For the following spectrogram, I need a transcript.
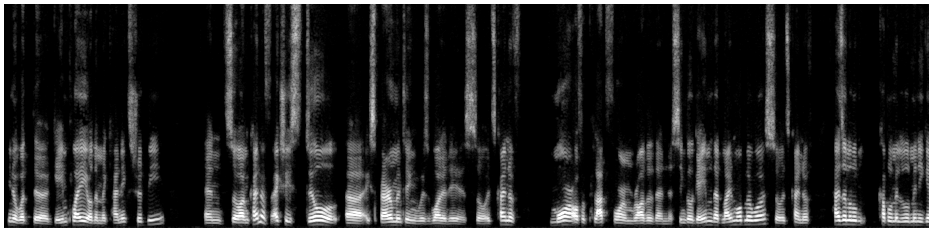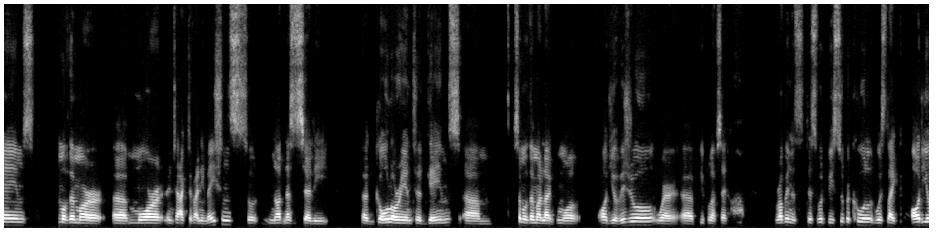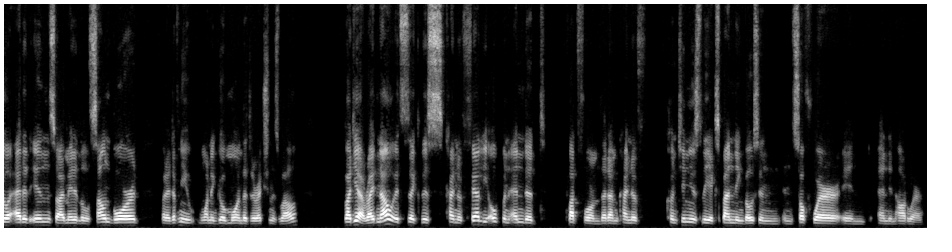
you know what the gameplay or the mechanics should be and so i'm kind of actually still uh, experimenting with what it is. So it's kind of more of a platform rather than a single game that line wobbler was. So it's kind of has a little couple of little mini games. Some of them are uh, more interactive animations so not necessarily uh, goal oriented games. Um, some of them are like more audiovisual where uh, people have said oh, robin this, this would be super cool with like audio added in. So i made a little soundboard but i definitely want to go more in that direction as well but yeah, right now it's like this kind of fairly open-ended platform that I'm kind of continuously expanding both in, in software and, and in hardware.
